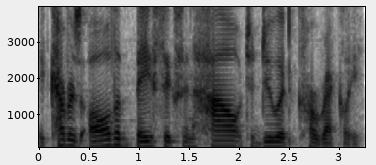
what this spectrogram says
It covers all the basics and how to do it correctly.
